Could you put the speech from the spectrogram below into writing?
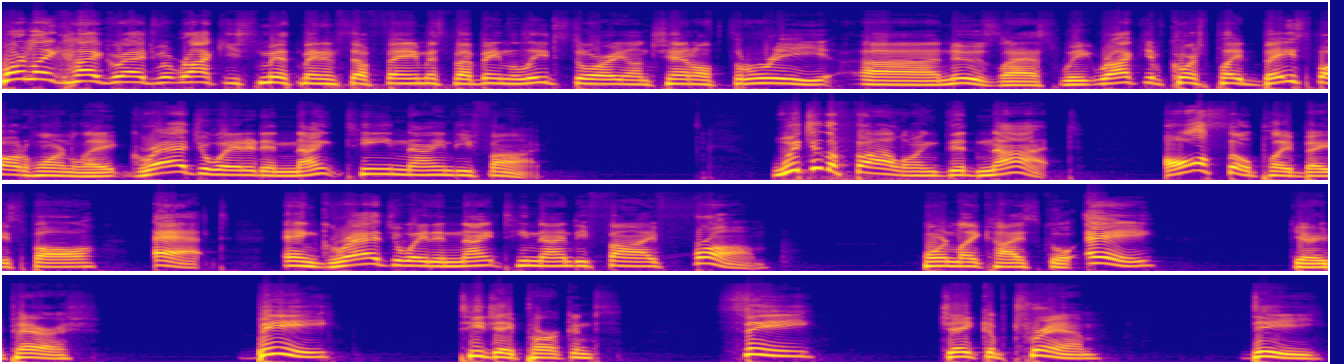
Horn Lake High graduate Rocky Smith made himself famous by being the lead story on Channel 3 uh, News last week. Rocky, of course, played baseball at Horn Lake, graduated in 1995. Which of the following did not also play baseball at and graduate in 1995 from Horn Lake High School? A, Gary Parrish. B, T.J. Perkins. C, Jacob Trim. D,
